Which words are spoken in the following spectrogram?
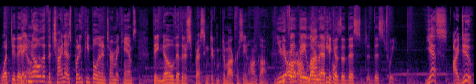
What do they, know? They know? know, that the China is putting people in internment camps. They know that they're suppressing de- democracy in Hong Kong. You There think they learned that people- because of this this tweet? Yes, I do.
